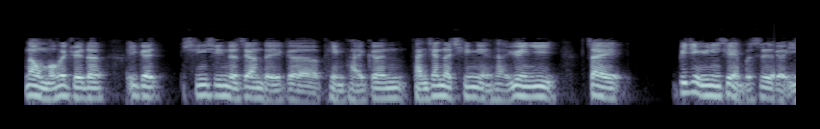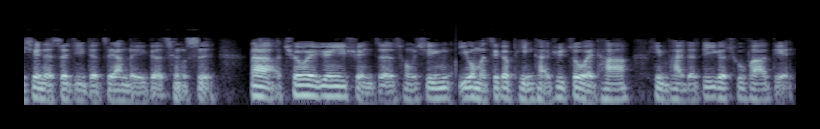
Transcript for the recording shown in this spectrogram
那我们会觉得一个新兴的这样的一个品牌跟返乡的青年，他愿意在，毕竟云林县也不是一个一线的设计的这样的一个城市。那却会愿意选择重新以我们这个平台去作为他品牌的第一个出发点，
